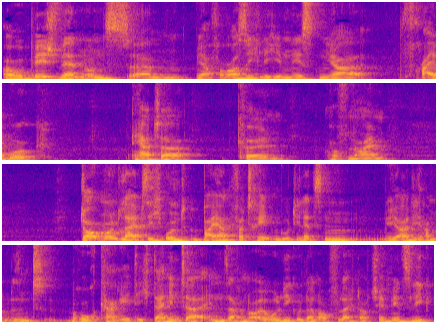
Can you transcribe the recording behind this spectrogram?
Europäisch werden uns ähm, ja voraussichtlich im nächsten Jahr Freiburg, Hertha, Köln, Hoffenheim, Dortmund, Leipzig und Bayern vertreten. Gut, die letzten, ja, die haben, sind hochkarätig. Dahinter in Sachen Euroleague und dann auch vielleicht noch Champions League,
